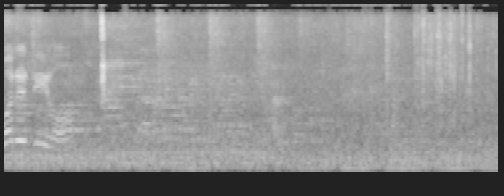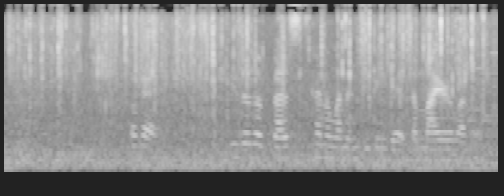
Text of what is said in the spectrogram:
What a deal. Okay. These are the best kind of lemons you can get, the Meyer lemons.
